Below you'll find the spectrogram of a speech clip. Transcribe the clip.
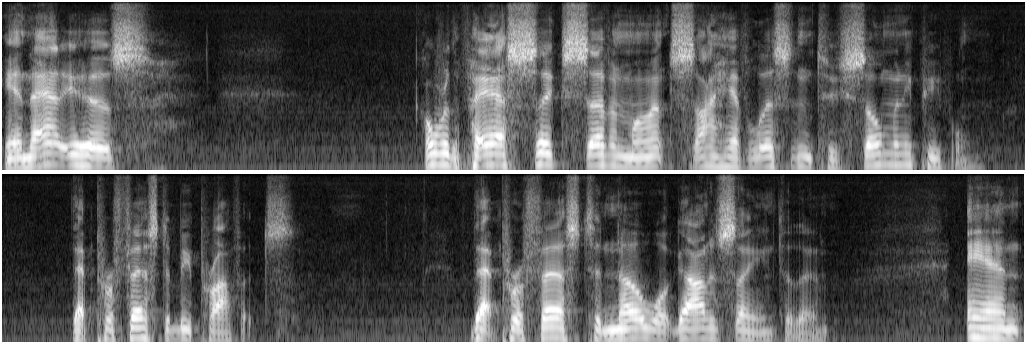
and that is over the past six, seven months, I have listened to so many people that profess to be prophets, that profess to know what God is saying to them. And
